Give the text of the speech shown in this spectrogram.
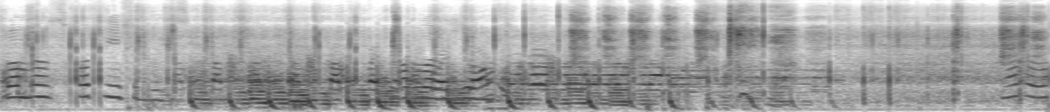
Trump'ın sıfatı yeşil bilgisayar. Ablaları yiyorum. Nerede lan?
